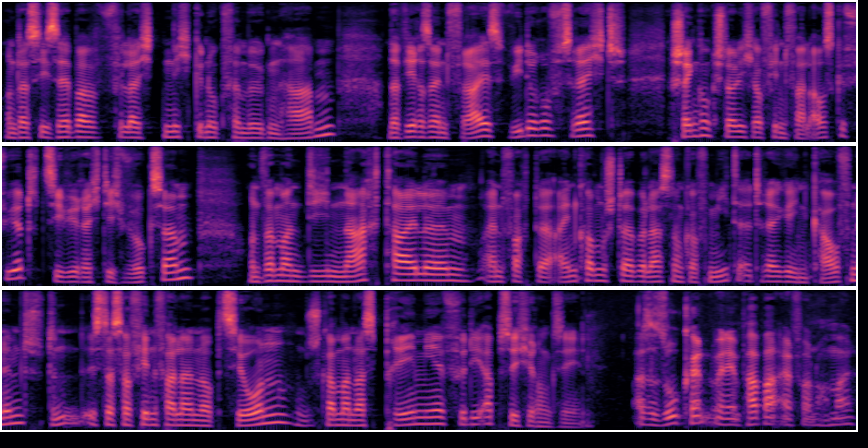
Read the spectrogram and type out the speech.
und dass sie selber vielleicht nicht genug Vermögen haben. Und da wäre sein freies Widerrufsrecht schenkungssteuerlich auf jeden Fall ausgeführt, zivilrechtlich wirksam. Und wenn man die Nachteile einfach der Einkommensteuerbelastung auf Mieterträge in Kauf nimmt, dann ist das auf jeden Fall eine Option. Das kann man als Prämie für die Absicherung sehen. Also so könnten wir den Papa einfach nochmal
